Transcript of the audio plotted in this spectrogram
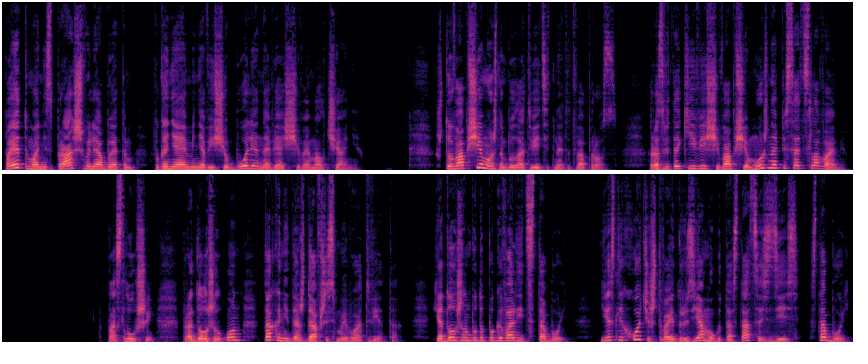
Поэтому они спрашивали об этом, вгоняя меня в еще более навязчивое молчание. Что вообще можно было ответить на этот вопрос? Разве такие вещи вообще можно описать словами? «Послушай», — продолжил он, так и не дождавшись моего ответа, «я должен буду поговорить с тобой. Если хочешь, твои друзья могут остаться здесь, с тобой.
